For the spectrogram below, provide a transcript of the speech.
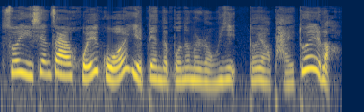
所以现在回国也变得不那么容易，都要排队了。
